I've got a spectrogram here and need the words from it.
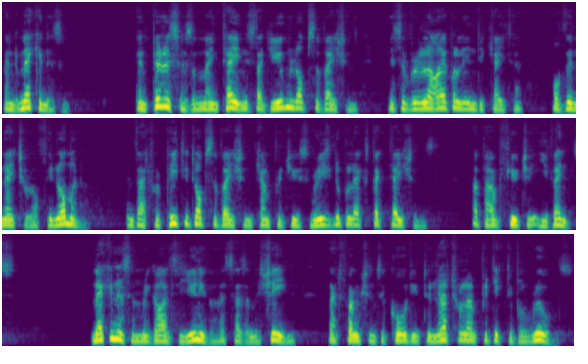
and mechanism. Empiricism maintains that human observation is a reliable indicator of the nature of phenomena, and that repeated observation can produce reasonable expectations about future events. Mechanism regards the universe as a machine that functions according to natural and predictable rules.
